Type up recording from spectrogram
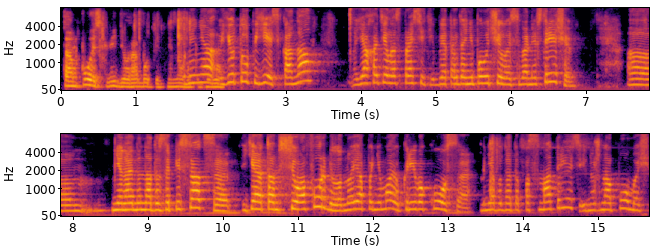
Там поиск видео работает немного. У меня. YouTube есть канал. Я хотела спросить, меня тогда не получилось с вами встречи. Мне, наверное, надо записаться. Я там все оформила, но я понимаю, криво-косо. Мне бы надо посмотреть, и нужна помощь,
